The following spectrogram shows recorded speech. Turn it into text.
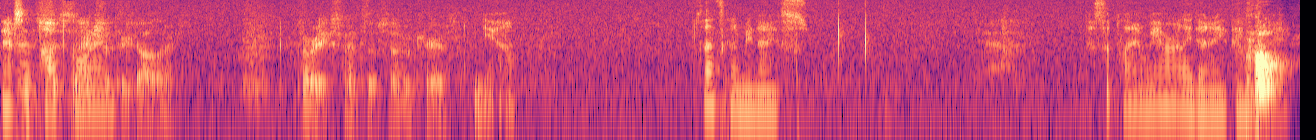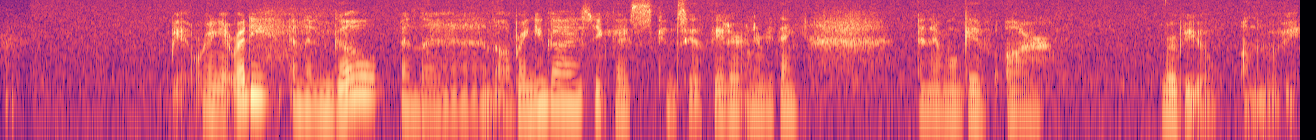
We have some And it's just an extra three dollars. It's already expensive, so who cares? Yeah. So that's gonna be nice. That's the plan. We haven't really done anything today. But yeah, we're gonna get ready and then go and then I'll bring you guys. You guys can see the theater and everything. And then we'll give our review on the movie.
